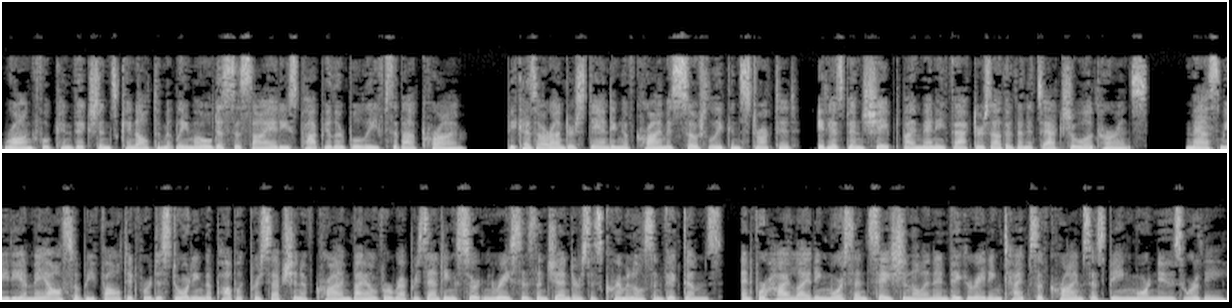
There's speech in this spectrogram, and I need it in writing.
wrongful convictions can ultimately mold a society's popular beliefs about crime. Because our understanding of crime is socially constructed, it has been shaped by many factors other than its actual occurrence. Mass media may also be faulted for distorting the public perception of crime by overrepresenting certain races and genders as criminals and victims, and for highlighting more sensational and invigorating types of crimes as being more newsworthy.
